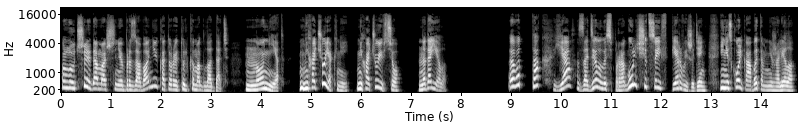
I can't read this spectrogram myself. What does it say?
Лучшее домашнее образование, которое только могла дать. Но нет, не хочу я к ней, не хочу и все. Надоело. А вот так я заделалась прогульщицей в первый же день и нисколько об этом не жалела.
